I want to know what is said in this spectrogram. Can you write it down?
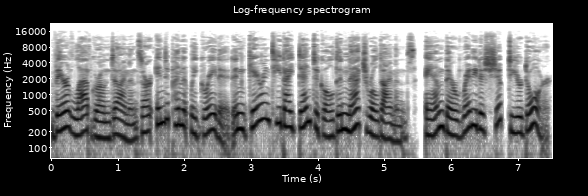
Their lab grown diamonds are independently graded and guaranteed identical to natural diamonds, and they're ready to ship to your door.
